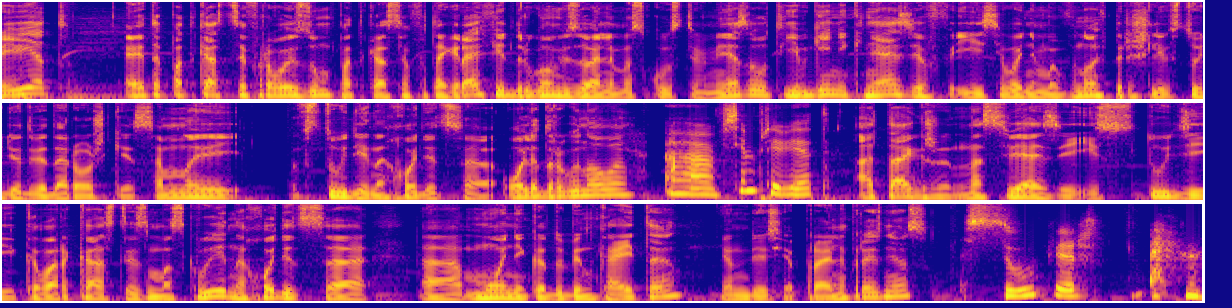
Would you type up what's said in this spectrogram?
привет! Это подкаст «Цифровой зум», подкаст о фотографии и другом визуальном искусстве. Меня зовут Евгений Князев, и сегодня мы вновь пришли в студию «Две дорожки». Со мной в студии находится Оля Драгунова. А, всем привет. А также на связи из студии «Коваркаст» из Москвы находится а, Моника Дубинкайте. Я надеюсь, я правильно произнес? Супер.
